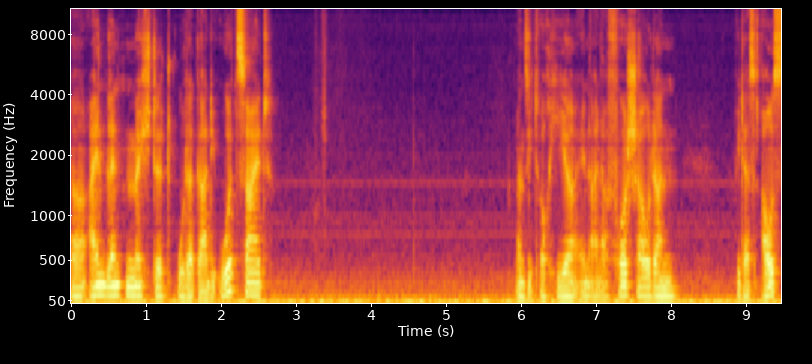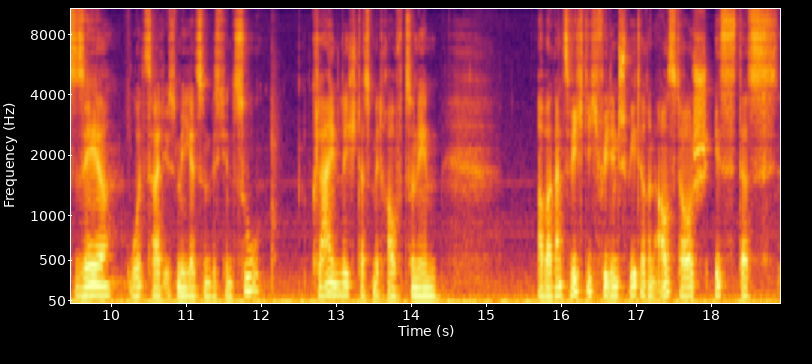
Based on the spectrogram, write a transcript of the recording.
äh, einblenden möchtet oder gar die Uhrzeit. Man sieht auch hier in einer Vorschau dann, wie das aussähe. Uhrzeit ist mir jetzt ein bisschen zu kleinlich, das mit draufzunehmen. Aber ganz wichtig für den späteren Austausch ist, dass,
